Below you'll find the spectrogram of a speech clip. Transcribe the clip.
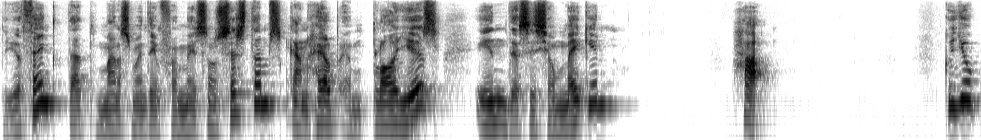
Do you think that management information systems can help employees in decision-making? How? Could you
